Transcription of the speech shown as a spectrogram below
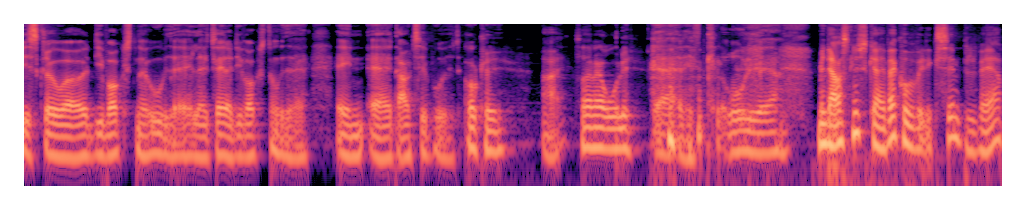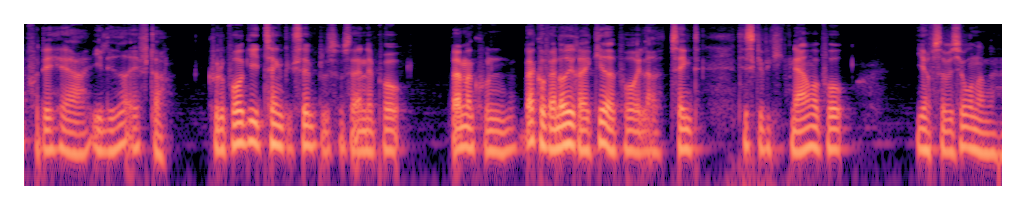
vi skriver de voksne ud af, eller taler de voksne ud af, af, af dagtilbuddet. Okay, Nej, så er jeg rolig. ja, det kan det roligt være. Men jeg er også nysgerrig. Hvad kunne et eksempel være på det her, I leder efter? Kunne du prøve at give et tænkt eksempel, Susanne, på, hvad, man kunne, hvad kunne være noget, I reagerede på, eller tænkt, det skal vi kigge nærmere på i observationerne?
